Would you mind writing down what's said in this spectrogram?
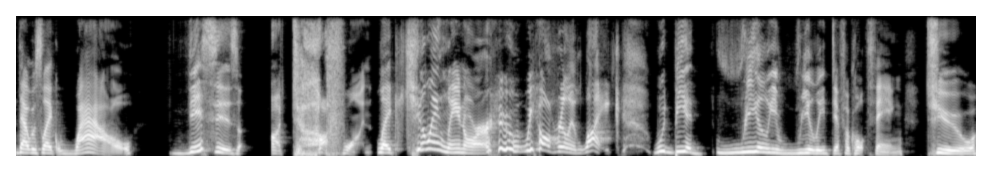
That was like, wow, this is a tough one. Like killing Laenor, who we all really like, would be a really, really difficult thing to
